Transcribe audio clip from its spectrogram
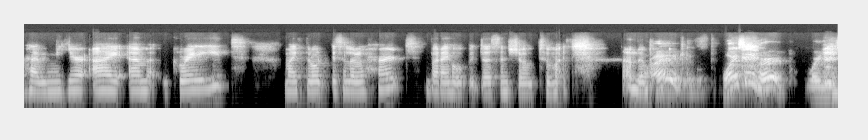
having me here. I am great. My throat is a little hurt, but I hope it doesn't show too much on the All right. Why is it hurt? Were you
